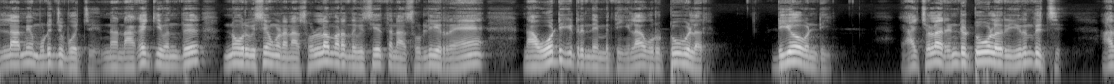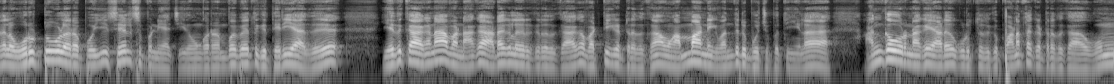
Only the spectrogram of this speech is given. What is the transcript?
எல்லாமே முடிஞ்சு போச்சு. இன்னும் நகைக்கு வந்து இன்னொரு விஷயம் கூட நான் சொல்ல மறந்த விஷயத்தை நான் சொல்லிடுறேன். நான் ஓட்டிக்கிட்டு இருந்தேன் பார்த்தீங்களா? ஒரு டூ வீலர் டியோ வண்டி. ஆக்சுவலாக ரெண்டு டூ வீலர் இருந்துச்சு. அதில் ஒரு டூ வீலரை போய் சேல்ஸ் பண்ணியாச்சு. இது உங்கள் ரொம்ப பேர்த்துக்கு தெரியாது. எதுக்காகனா அவன் நகை அடகுல இருக்கிறதுக்காக வட்டி கட்டுறதுக்கும் அவங்க அம்மா அன்றைக்கி வந்துட்டு போச்சு பார்த்தீங்களா? அங்கே ஒரு நகை அடகு கொடுத்ததுக்கு பணத்தை கட்டுறதுக்காகவும்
